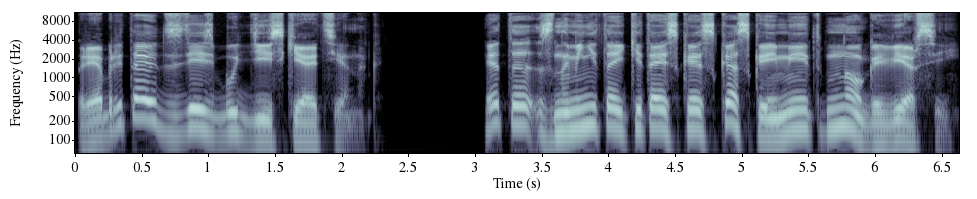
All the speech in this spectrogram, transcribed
приобретают здесь буддийский оттенок. Эта знаменитая китайская сказка имеет много версий.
